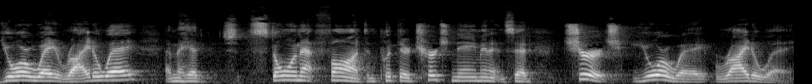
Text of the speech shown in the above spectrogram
your way, right away, and they had stolen that font and put their church name in it and said, Church, your way, right away.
